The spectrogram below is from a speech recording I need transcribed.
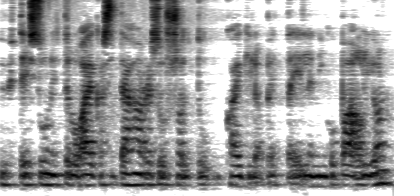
yhteissuunnitteluaika, sitä on resurssoitu kaikille opettajille niin kuin paljon.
